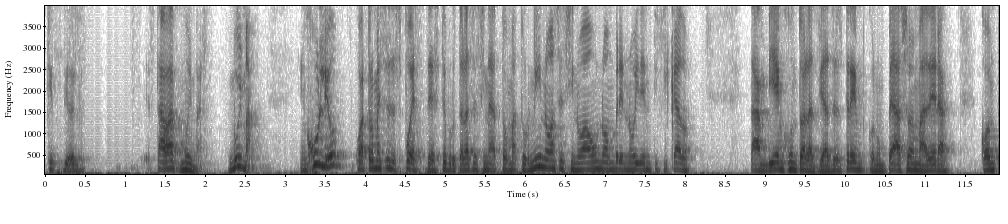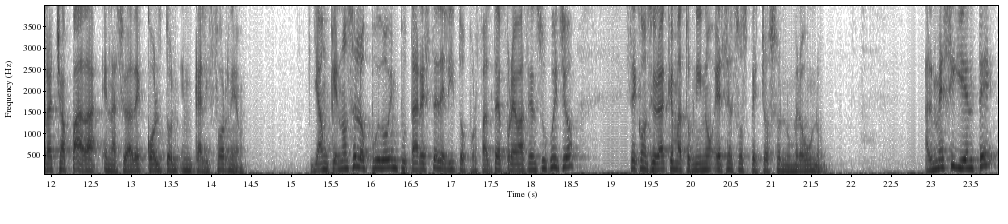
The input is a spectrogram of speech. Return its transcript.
que- estaba muy mal, muy mal. En julio, cuatro meses después de este brutal asesinato, Maturnino asesinó a un hombre no identificado, también junto a las vías del tren, con un pedazo de madera contrachapada en la ciudad de Colton, en California. Y aunque no se lo pudo imputar este delito por falta de pruebas en su juicio, se considera que Maturnino es el sospechoso número uno. Al mes siguiente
